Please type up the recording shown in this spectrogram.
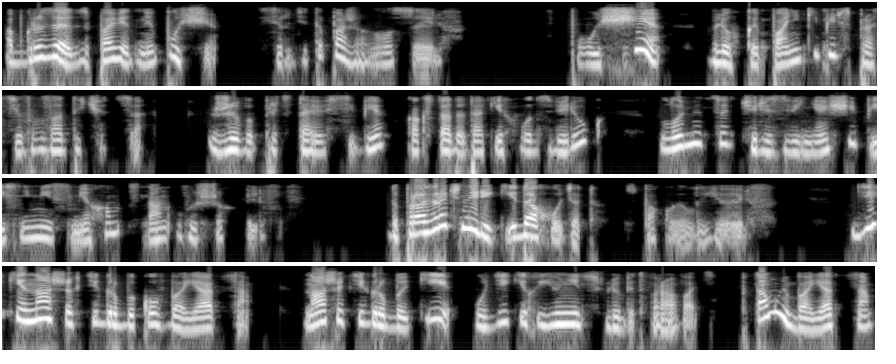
обгрызают заповедные пущи, сердито пожаловался эльф. Пуще? В легкой панике переспросила владычица, живо представив себе, как стадо таких вот зверюк ломится через звенящий песнями и смехом стан высших эльфов. «До прозрачной реки доходят», – успокоил ее эльф. «Дикие наших тигр-быков боятся, Наши тигры-быки у диких юниц любят воровать, потому и боятся.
